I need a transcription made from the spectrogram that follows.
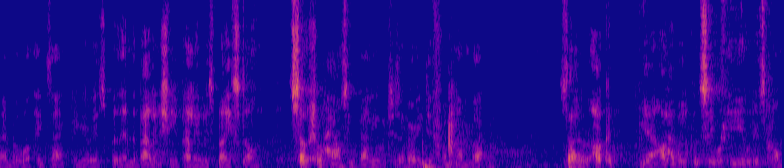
remember what the exact figure is. But then the balance sheet value is based on social housing value, which is a very different number. So I could, yeah, I'll have a look and see what the yield is on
